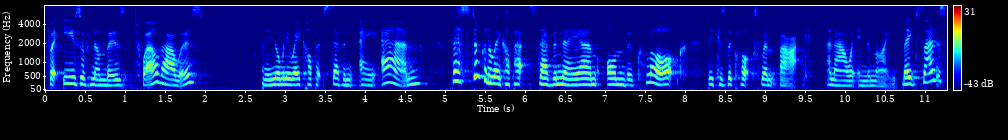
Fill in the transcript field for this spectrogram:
for ease of numbers 12 hours, and they normally wake up at 7 a.m., they're still going to wake up at 7 a.m. on the clock because the clocks went back an hour in the night. Makes sense?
